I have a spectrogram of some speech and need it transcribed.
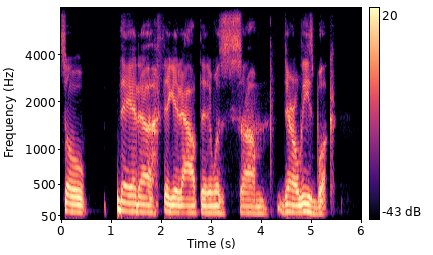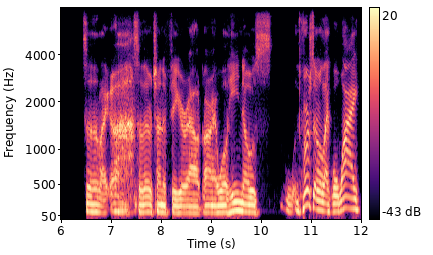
So they had uh, figured out that it was um, Daryl Lee's book. So they're like, ah, so they were trying to figure out. All right, well, he knows. First, they were like, well, why?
